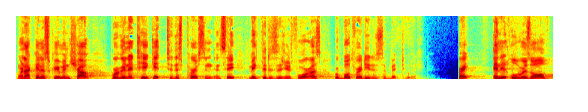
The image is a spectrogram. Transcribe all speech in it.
we're not going to scream and shout. We're going to take it to this person and say, make the decision for us, we're both ready to submit to it. Right? And it will resolve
